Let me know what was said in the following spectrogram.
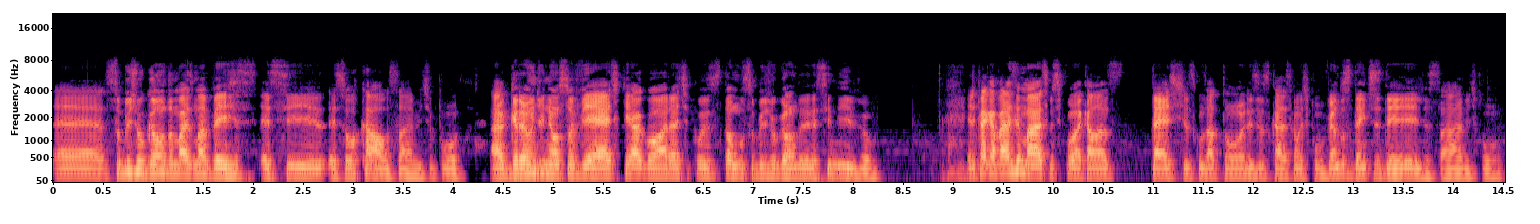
é, subjugando mais uma vez esse, esse local, sabe? Tipo, a grande União Soviética e agora, tipo, estamos subjugando nesse nível. Ele pega várias imagens, tipo, aquelas testes com os atores e os caras ficam, tipo, vendo os dentes deles, sabe? Tipo,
